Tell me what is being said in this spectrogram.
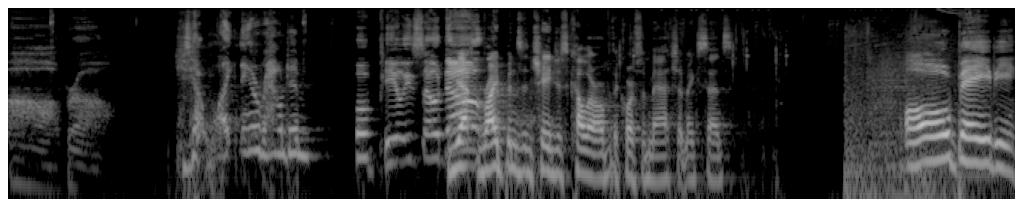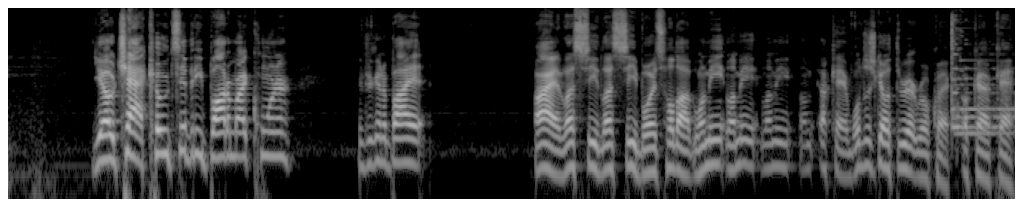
Oh, bro. He's got lightning around him. Oh, Peely's so dope. Yeah, ripens and changes color over the course of match. That makes sense. Oh, baby. Yo, chat, code Civity, bottom right corner. If you're going to buy it. All right, let's see. Let's see, boys. Hold up. Let me, let me, let me, let me. Okay, we'll just go through it real quick. Okay, okay.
